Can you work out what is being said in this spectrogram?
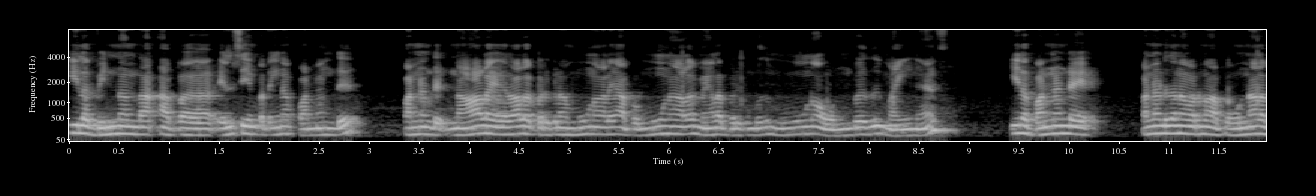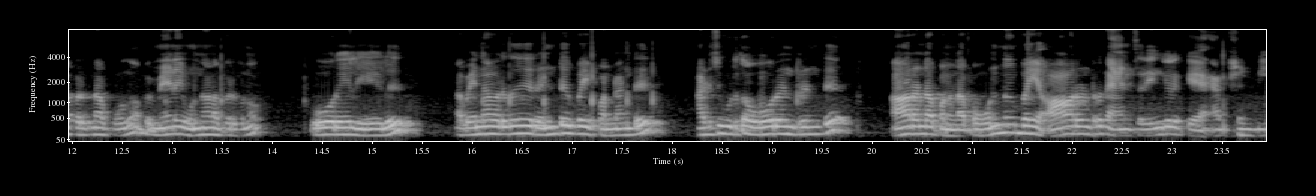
கீழே பின்னம் தான். அப்போ எல்சிஎம் பார்த்தீங்கன்னா பன்னெண்டு பன்னெண்டு. நாலு எதால் பெருக்கினா மூணாலையா? அப்போ மூணால் மேலே பெருக்கும்போது மூணு ஒன்பது மைனஸ் கீழே பன்னெண்டு பன்னெண்டு தானே வரணும். அப்போ ஒன்றால் பெருக்குனா போதும். அப்போ மேலே ஒன்றால் பெருக்கணும். ஓர் ஏழு. ஏழு அப்போ என்ன வருது? ரெண்டு பை பன்னெண்டு. அடித்து கொடுத்தா ஓ ரெண்டு ரெண்டு ஆறு பன்னெண்டு. அப்போ ஒன்று பை ஆறுன்றது ஆன்சர் எங்கே இருக்கு? Option B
